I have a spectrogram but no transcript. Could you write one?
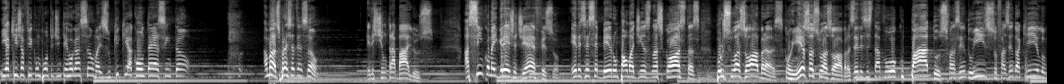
E aqui já fica um ponto de interrogação, mas o que, que acontece então? Amados, preste atenção. Eles tinham trabalhos. Assim como a igreja de Éfeso, eles receberam palmadinhas nas costas por suas obras. Conheço as suas obras. Eles estavam ocupados fazendo isso, fazendo aquilo.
